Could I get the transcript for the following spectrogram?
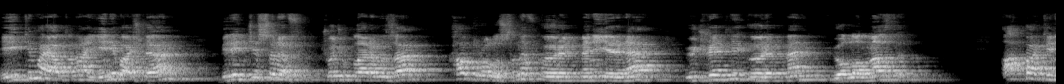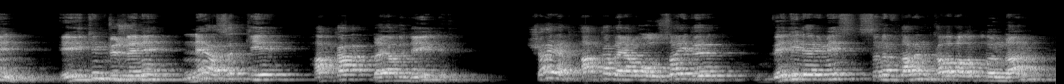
eğitim hayatına yeni başlayan birinci sınıf çocuklarımıza kadrolu sınıf öğretmeni yerine ücretli öğretmen yollanmazdı. AK Parti'nin eğitim düzeni ne yazık ki hakka dayalı değildir. Şayet hakka dayalı olsaydı velilerimiz sınıfların kalabalıklığından,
